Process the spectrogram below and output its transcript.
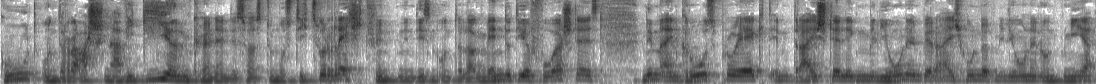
gut und rasch navigieren können. Das heißt, du musst dich zurechtfinden in diesen Unterlagen. Wenn du dir vorstellst, nimm ein Großprojekt im dreistelligen Millionenbereich, 100 Millionen und mehr,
